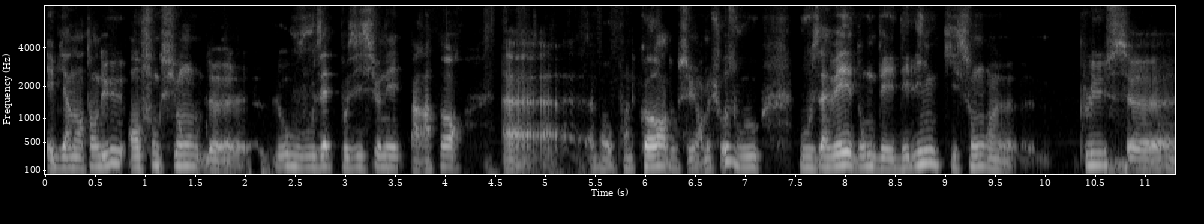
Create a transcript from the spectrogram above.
Et bien entendu, en fonction de où vous êtes positionné par rapport euh, au point de corde ou ce genre de choses, vous, vous avez donc des, des lignes qui sont euh, plus euh,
